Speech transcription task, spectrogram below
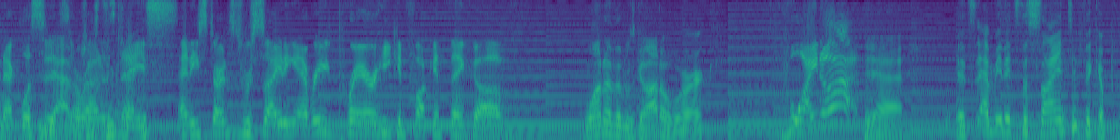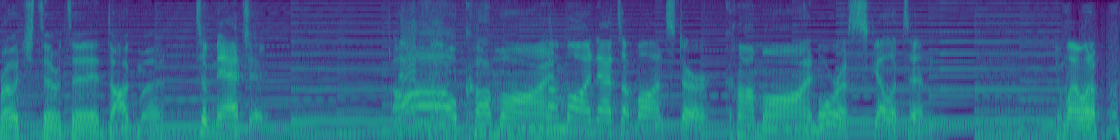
necklaces Yeah, around his neck, case. and he starts reciting every prayer he can fucking think of. One of them's gotta work. Why not? Yeah. It's, I mean, it's the scientific approach to, to dogma. To magic. oh, come on. Come on, that's a monster. Come on. or a skeleton. You might want to.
